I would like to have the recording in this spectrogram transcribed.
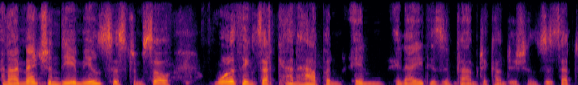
And I mentioned the immune system. So one of the things that can happen in, in any of these inflammatory conditions is that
